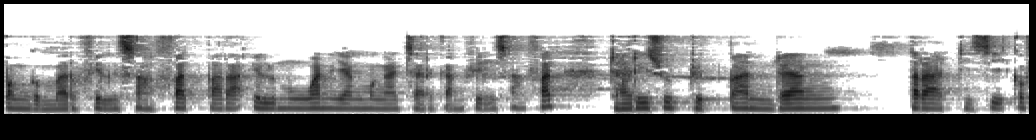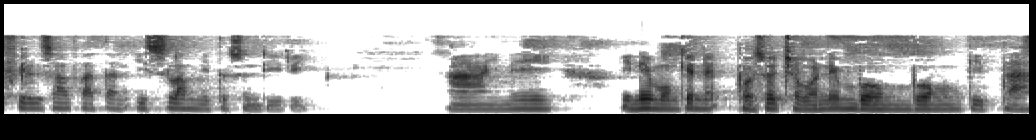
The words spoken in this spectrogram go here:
penggemar filsafat, para ilmuwan yang mengajarkan filsafat dari sudut pandang tradisi kefilsafatan Islam itu sendiri. Nah, ini Ini mungkin bahasa Jawa ini bombong kita.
